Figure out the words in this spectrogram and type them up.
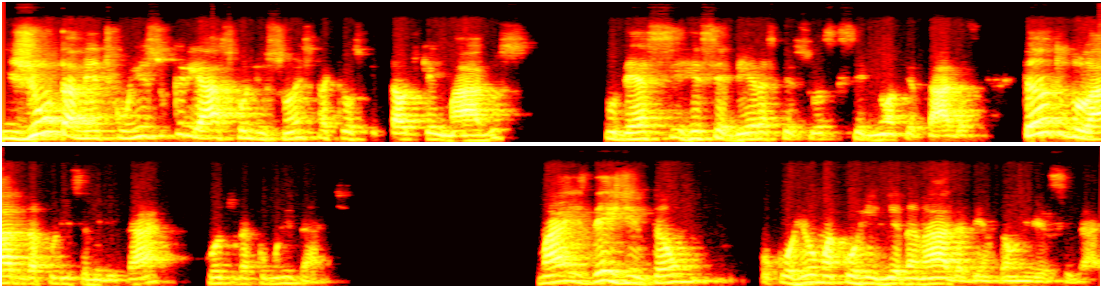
E, juntamente com isso, criar as condições para que o Hospital de Queimados pudesse receber as pessoas que seriam afetadas, tanto do lado da Polícia Militar quanto da comunidade. Mas, desde então, ocorreu uma correria danada dentro da universidade.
